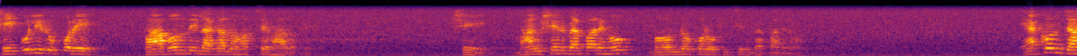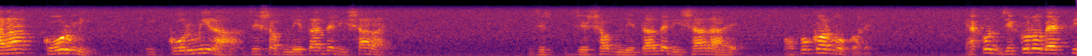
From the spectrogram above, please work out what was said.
সেগুলির উপরে পাবন্দি লাগানো হচ্ছে ভারতে। সে মাংসের ব্যাপারে হোক বা অন্য কোনো কিছুর ব্যাপারে হোক। এখন যারা কর্মী এই কর্মীরা যেসব নেতাদের ইশারায় যেসব নেতাদের ইশারায় অপকর্ম করে, এখন যে কোনো ব্যক্তি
